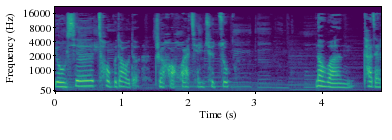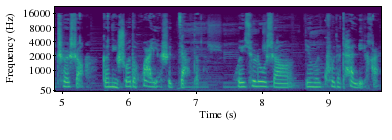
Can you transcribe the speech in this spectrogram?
有些凑不到的，只好花钱去租。那晚她在车上跟你说的话也是假的。回去路上因为哭得太厉害，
